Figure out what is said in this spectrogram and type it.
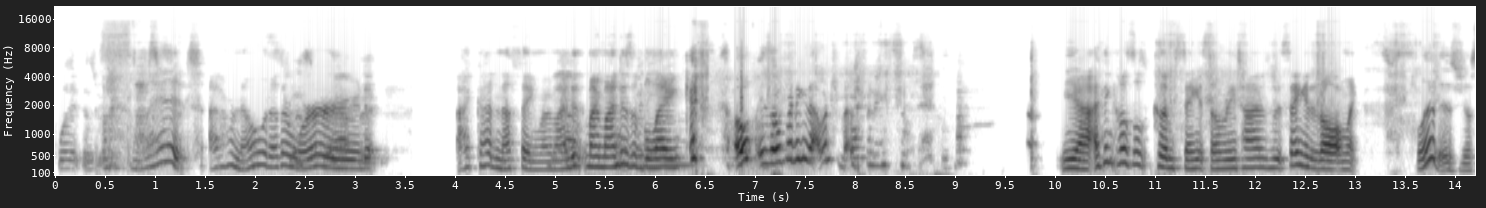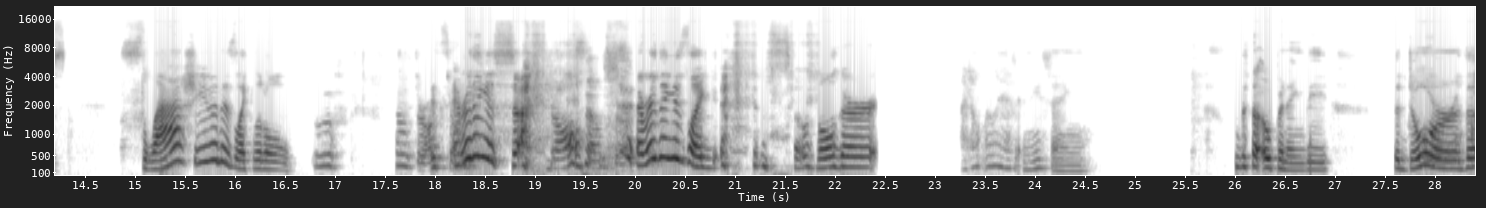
slit is really slit. I don't know what other word. I got nothing. My mind is my mind is a blank. oh, is opening that much better? Opening. yeah, I think because I'm saying it so many times, but saying it at all, I'm like, slit is just slash. Even is like little. It's, everything is so. It all sounds. everything is like so vulgar. I don't really have anything. The opening, the the door, oh. the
